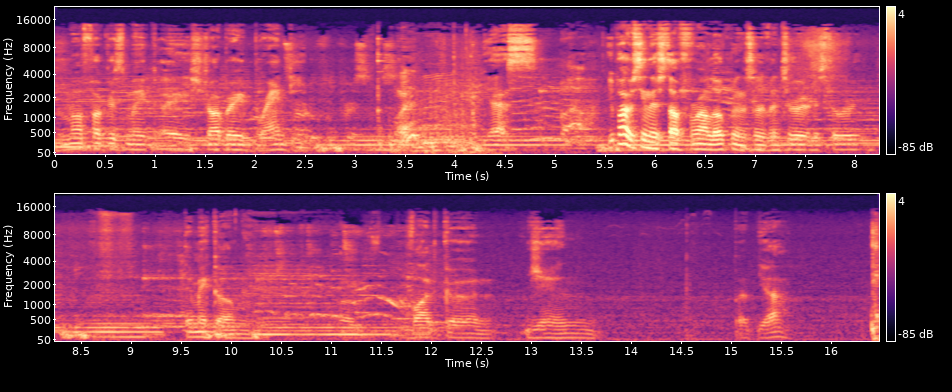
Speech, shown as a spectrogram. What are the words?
the motherfuckers make a strawberry brandy. What? Yes. Wow. You probably seen their stuff around locally so the Ventura distillery. They make um, um vodka and gin. But yeah, You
